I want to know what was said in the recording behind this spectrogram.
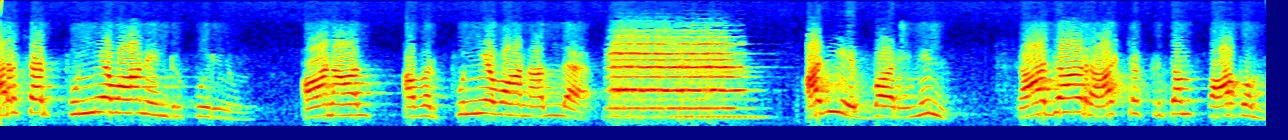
அரசர் புண்ணியவான் என்று கூறினோம். ஆனால் அவர் புண்ணியவான் அல்ல. அது எவ்வாறெனில் ராஜா ராஷ்டிரகிருதம் பாபம்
